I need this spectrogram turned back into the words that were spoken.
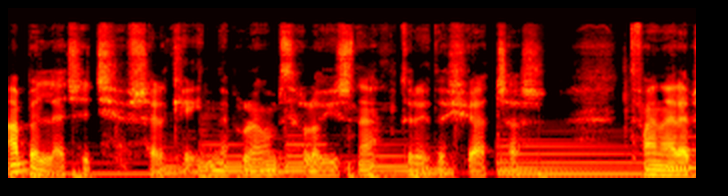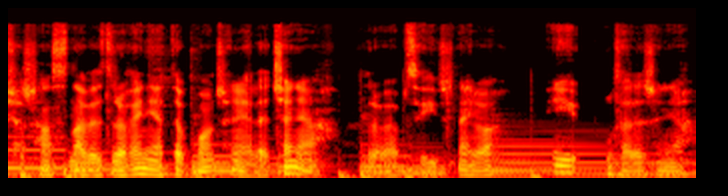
aby leczyć wszelkie inne problemy psychologiczne, których doświadczasz. Twoja najlepsza szansa na wyzdrowienie to połączenie leczenia, zdrowia psychicznego i uzależnienia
